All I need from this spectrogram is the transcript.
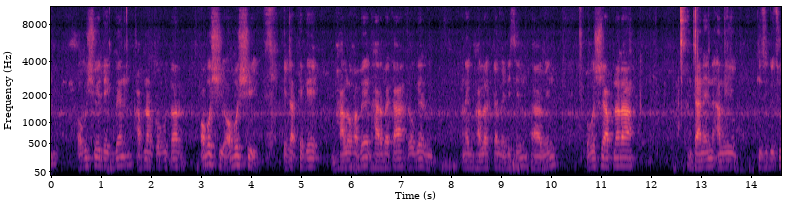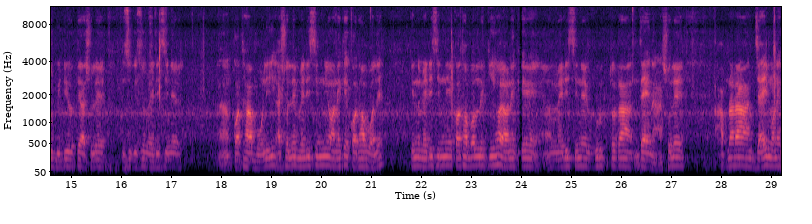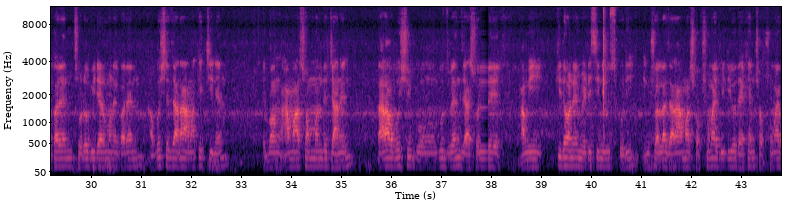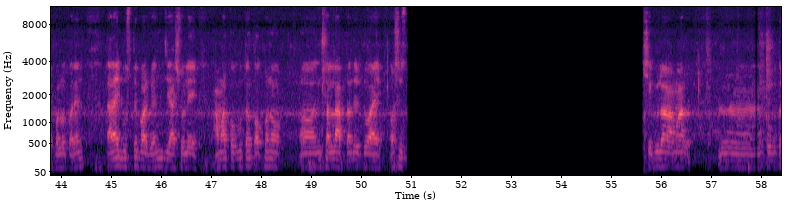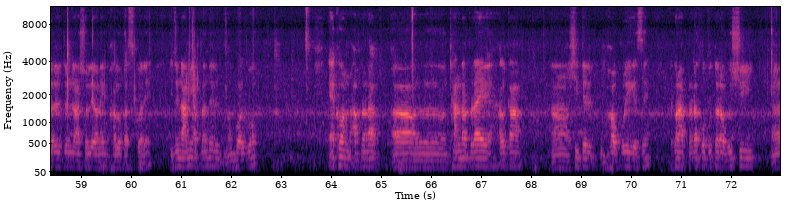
অবশ্যই দেখবেন আপনার কবুতর অবশ্যই অবশ্যই এটার থেকে ভালো হবে। ঘাড় বেঁকা রোগের অনেক ভালো একটা মেডিসিন খাওয়াবেন। অবশ্যই আপনারা জানেন আমি কিছু কিছু ভিডিওতে আসলে কিছু কিছু মেডিসিনের কথা বলি। আসলে মেডিসিন নিয়ে অনেকে কথা বলে, কিন্তু মেডিসিন নিয়ে কথা বললে কি হয়? অনেকে মেডিসিনের গুরুত্বটা দেয় না। আসলে আপনারা যাই মনে করেন, ছোট বিডার মনে করেন, অবশ্যই যারা আমাকে চিনেন এবং আমার সম্বন্ধে জানেন, তারা অবশ্যই বুঝবেন যে আসলে আমি কী ধরনের মেডিসিন ইউজ করি। ইনশাল্লাহ যারা আমার সবসময় ভিডিও দেখেন, সবসময় ফলো করেন, তারাই বুঝতে পারবেন যে আসলে আমার কবুতর কখনো ইনশাল্লাহ আপনাদের দোয়ায় অসুস্থ সেগুলো আমার কবুতরের জন্য আসলে অনেক ভালো কাজ করে। এই জন্য আমি আপনাদের বলব, এখন আপনারা ঠান্ডা প্রায় হালকা শীতের ভাব পড়ে গেছে। এখন আপনারা কবুতর অবশ্যই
